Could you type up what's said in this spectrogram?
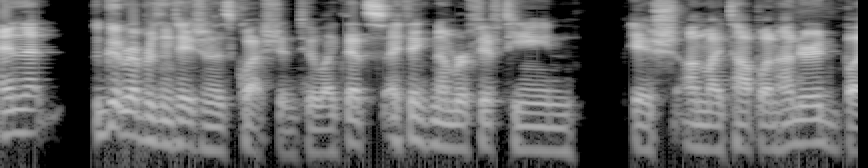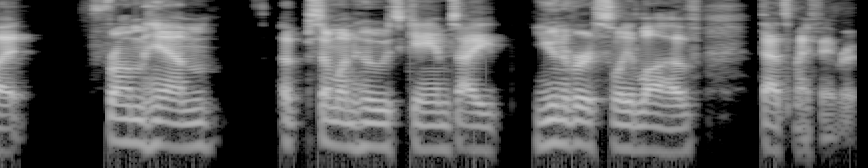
And that a good representation of this question too. Like that's i think number 15 ish on my top 100 but from him uh, someone whose games i universally love that's my favorite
